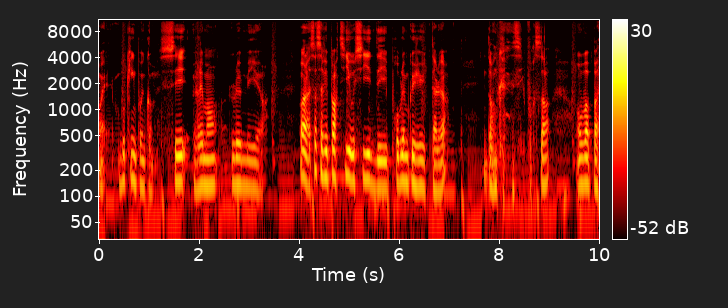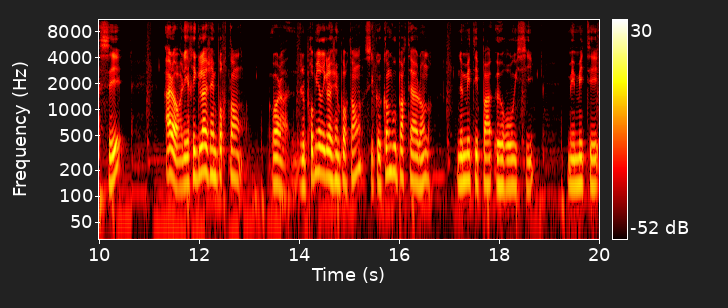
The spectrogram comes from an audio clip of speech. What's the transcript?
Ouais, booking.com, c'est vraiment le meilleur. Voilà, ça, ça fait partie aussi des problèmes que j'ai eu tout à l'heure. Donc, c'est pour ça, on va passer. Alors, les réglages importants. Voilà, le premier réglage important, c'est que quand vous partez à Londres, ne mettez pas euro ici, mais mettez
